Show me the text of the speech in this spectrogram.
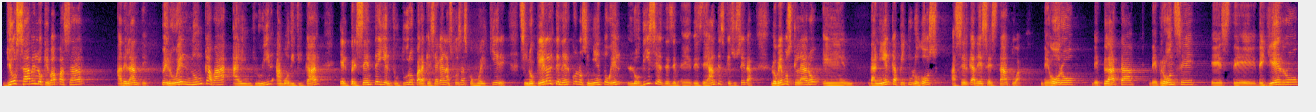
Dios sabe lo que va a pasar adelante, pero Él nunca va a influir, a modificar el presente y el futuro para que se hagan las cosas como Él quiere, sino que Él al tener conocimiento, Él lo dice desde, eh, desde antes que suceda. Lo vemos claro en Daniel capítulo 2 acerca de esa estatua de oro, de plata, de bronce, este, de hierro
